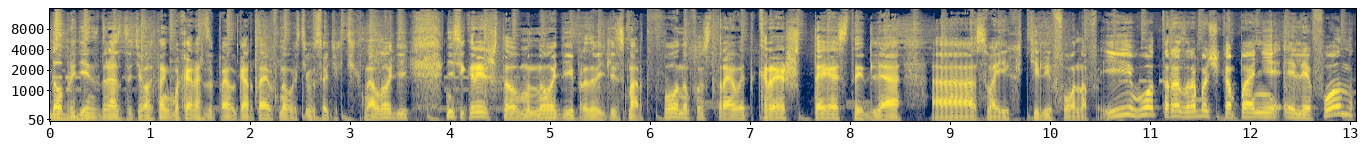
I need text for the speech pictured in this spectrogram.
Добрый день, здравствуйте. Вахтанг Махарадзе, Павел Картаев, новости высоких технологий. Не секрет, что многие производители смартфонов устраивают крэш-тесты для э, своих телефонов. И вот разработчики компании Elephone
